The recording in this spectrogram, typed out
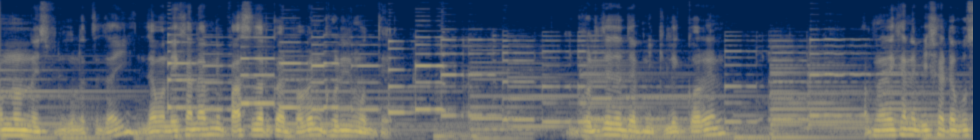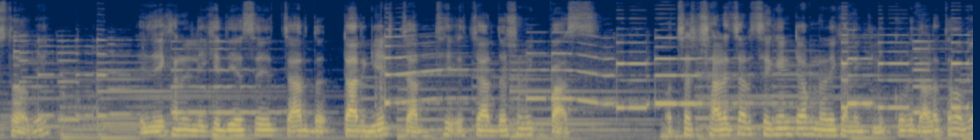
অন্য অন্য স্পিনগুলোতে যাই। যেমন এখানে আপনি পাঁচ হাজার কয়েন পাবেন ঘড়ির মধ্যে। ঘড়িতে যদি আপনি ক্লিক করেন, আপনার এখানে বিষয়টা বুঝতে হবে। এই যে এখানে লিখে দিয়েছে চার টার্গেট চার চার দশমিক পাঁচ। অর্থাৎ সাড়ে চার সেকেন্ডে আপনার এখানে ক্লিক করে দাঁড়াতে হবে।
